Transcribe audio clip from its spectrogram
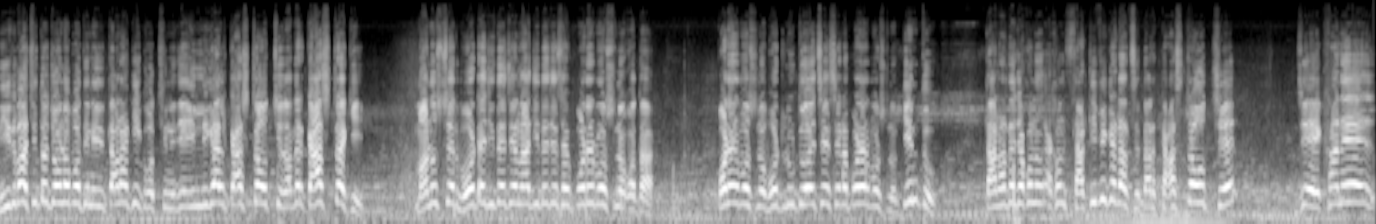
নির্বাচিত জনপ্রতিনিধি, তারা কি করছেন যে ইলিগাল কাজটা হচ্ছে, তাদের কাজটা কি? মানুষের ভোটে জিতেছে, না জিতেছে, সে পরের প্রশ্ন কথা। পরের প্রশ্ন, ভোট লুট হয়েছে, সেটা পরের প্রশ্ন। কিন্তু তার হাতে যখন এখন সার্টিফিকেট আছে, তার কাজটা হচ্ছে যে এখানে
